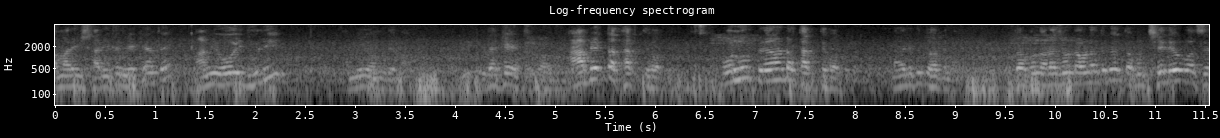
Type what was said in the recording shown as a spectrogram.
আমার এই শাড়িতে মেখে আনবে, আমি ওই ধুলি আমি অন্ধে মা দেখে আবেগটা থাকতে হবে অনুপ্রেরণাটা থাকতে হবে, নাহলে কিন্তু হবে না। তখন ওরা যখন রওনা দেবে, তখন ছেলেও বলছে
